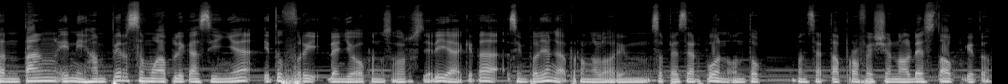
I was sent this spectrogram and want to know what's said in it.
tentang ini hampir semua aplikasinya itu free dan juga open source. Jadi ya kita simpelnya nggak perlu ngeluarin sepeser pun untuk men-setup profesional desktop gitu.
